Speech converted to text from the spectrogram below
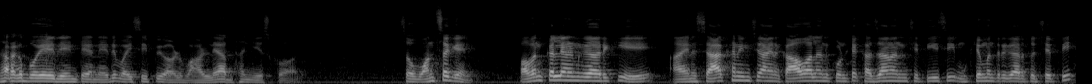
జరగబోయేది ఏంటి అనేది వైసీపీ వాళ్ళు వాళ్ళే అర్థం చేసుకోవాలి. So once again Pavan Kalyan గారికి ఆయన శాఖ నుంచి ఆయన కావాలనుకుంటే ఖజానా నుంచి తీసి ముఖ్యమంత్రి గారితో చెప్పి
